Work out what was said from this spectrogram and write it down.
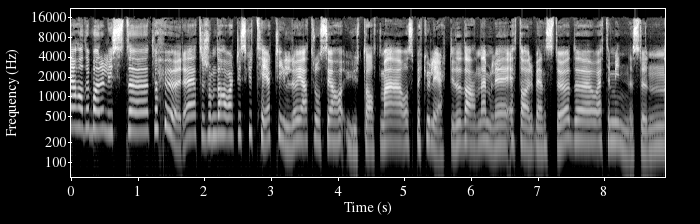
jeg hadde bare lyst eh, til å høre, ettersom det har vært diskutert tidligere, og jeg tror også jeg har uttalt meg og spekulert i det, da, nemlig etter Arbens død eh, og etter minnestunden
